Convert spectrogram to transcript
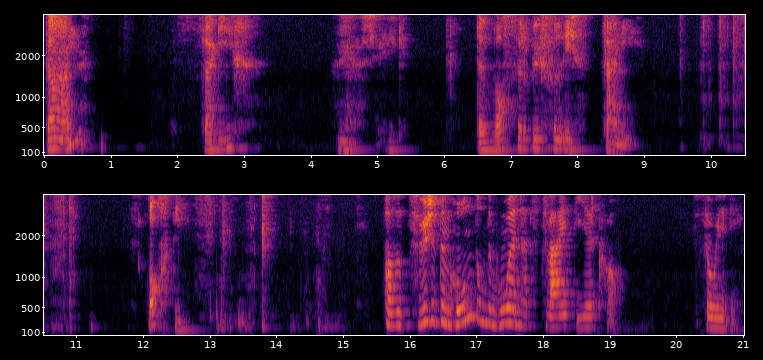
dann sage ich. Ja, schwierig. Der Wasserbüffel ist das 10. Das 8. Also zwischen dem Hund und dem Huhn hat es zwei Tiere gehabt. Säule.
